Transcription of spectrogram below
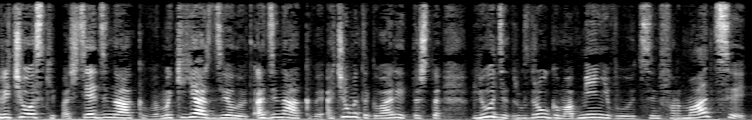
прически почти одинаковые, макияж делают одинаковый. О чем это говорит? То, что люди друг с другом обмениваются информацией,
